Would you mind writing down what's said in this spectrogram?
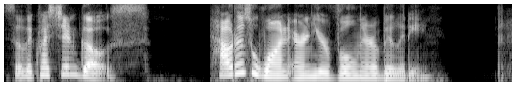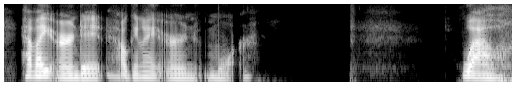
So the question goes How does one earn your vulnerability? Have I earned it? How can I earn more? Wow.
